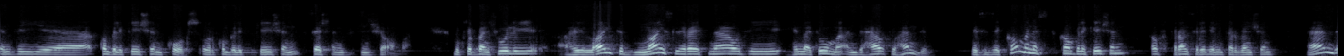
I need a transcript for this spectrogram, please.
in the uh, complication course or complication sessions, inshallah. Dr. Pancholi highlighted nicely right now the hematoma and how to handle. This is the commonest complication of transradial intervention. And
